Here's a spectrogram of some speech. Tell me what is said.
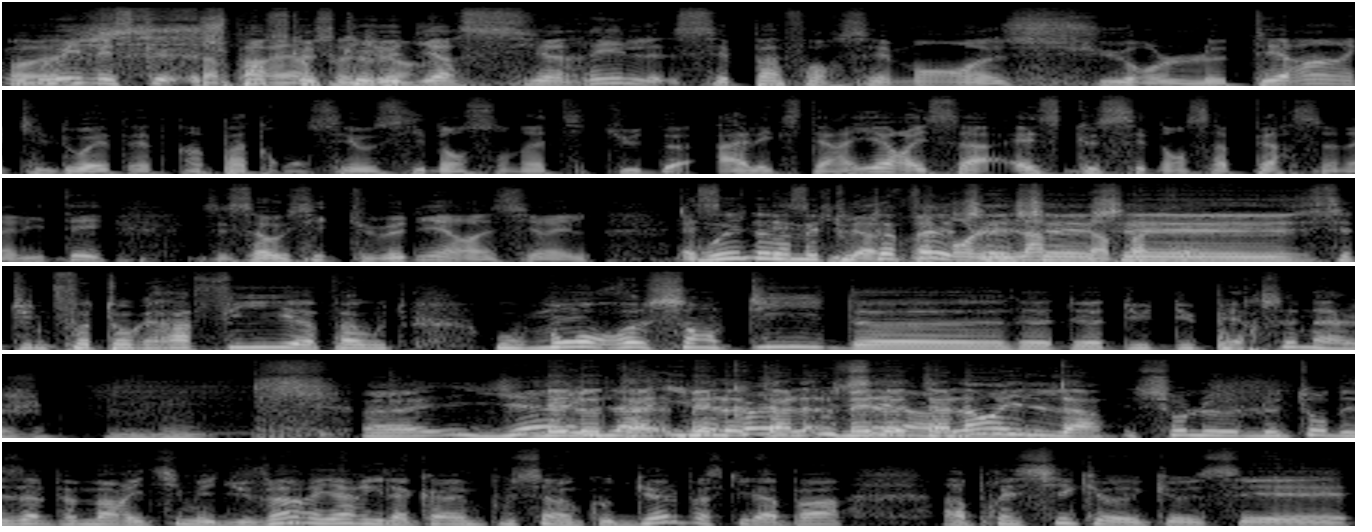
oui, mais je pense que ce que veut dire Cyril, c'est pas forcément euh, sur le terrain qu'il doit être un patron, c'est aussi dans son attitude à l'extérieur. Et ça, est-ce que c'est dans sa personnalité? C'est ça aussi que tu veux dire, hein, Cyril Oui, non, mais tout à fait. C'est une photographie, enfin, ou, mon ressenti de, du, personnage. mais, le, talent, il l'a. Sur le, le Tour des Alpes maritime et du Var. Hier, il a quand même poussé un coup de gueule parce qu'il n'a pas apprécié que, ses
